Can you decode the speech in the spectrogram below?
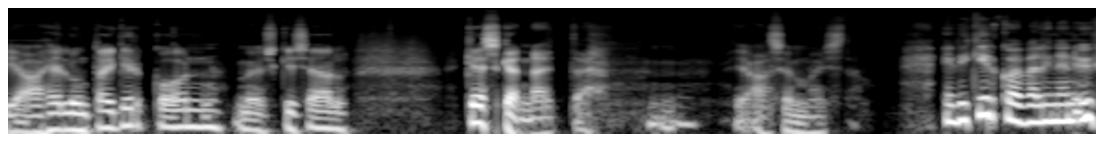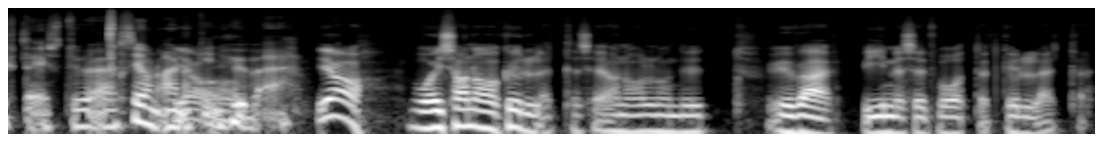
Ja helluntai-kirkko on myöskin siellä kesken näitä mm, ja semmoista. Eli kirkkojen välinen yhteistyö, se on ainakin Joo. hyvää. Joo, voi sanoa kyllä, että se on ollut nyt hyvä viimeiset vuodet kyllä, että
